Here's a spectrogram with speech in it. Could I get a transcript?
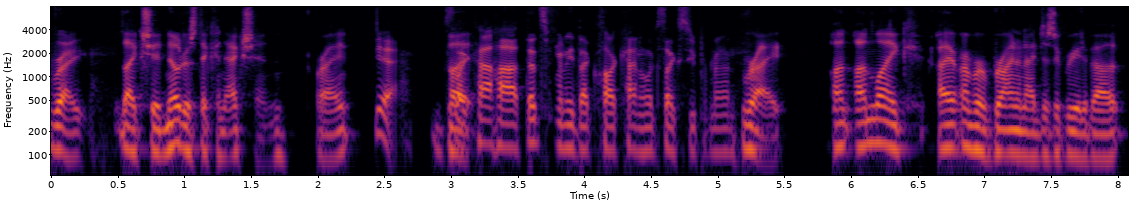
Right. Like she had noticed the connection, right? Yeah. It's But like, haha, that's funny that Clark kind of looks like Superman. Right. Un- unlike, I remember Brian and I disagreed about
